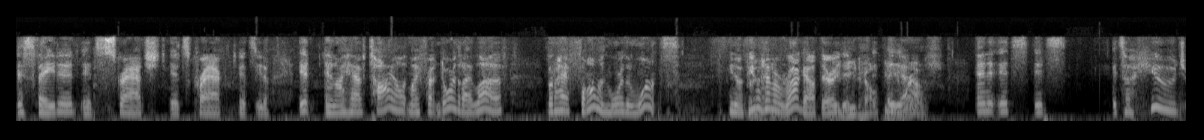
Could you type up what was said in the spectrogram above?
is faded, it's scratched, it's cracked, it's you know, it and I have tile at my front door that I love, but I have fallen more than once. You know, if you don't have a rug out there, You it- need help. You need yeah. rails. And it, it's it's it's a huge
